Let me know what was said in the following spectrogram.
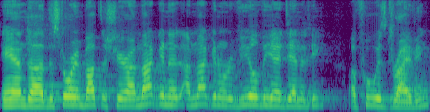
And uh, the story I'm about to share, I'm not going to I'm not going to reveal the identity of who is driving,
